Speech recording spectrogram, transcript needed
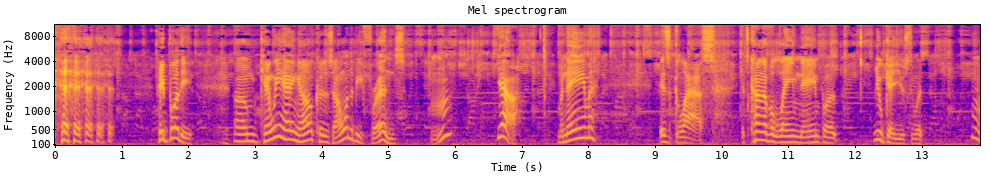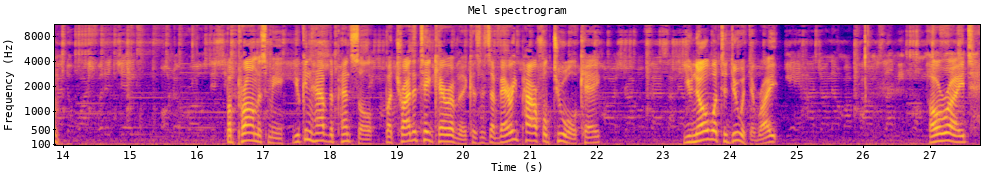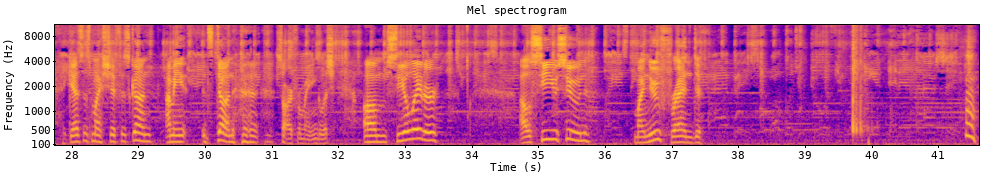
hey, buddy. Um, can we hang out? Because I want to be friends. Hmm? Yeah, my name is Glass. It's kind of a lame name, but you'll get used to it. Hmm. But promise me, you can have the pencil, but try to take care of it, because it's a very powerful tool, okay? You know what to do with it, right? Alright, I guess as my shift is done. I mean, it's done. Sorry for my English. Um, see you later. I'll see you soon, my new friend. Huh.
